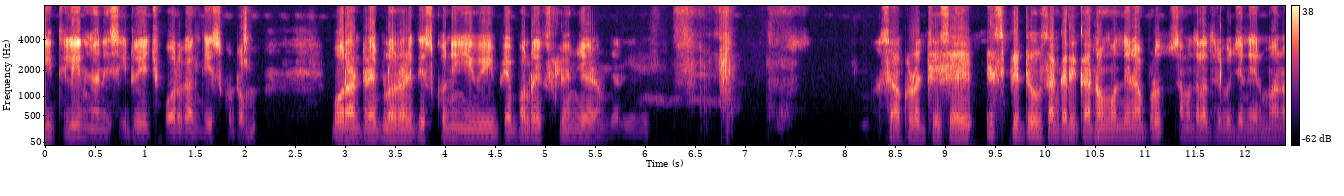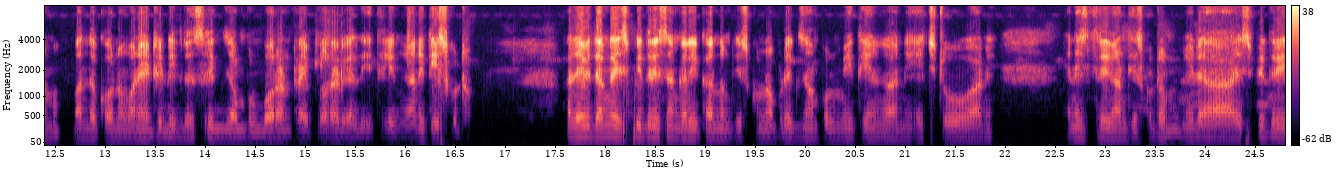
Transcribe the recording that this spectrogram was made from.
ఈ థిలీన్ కానీ సి టూ హెచ్ ఫోర్ కానీ తీసుకుంటాము. బోరాన్ ట్రైప్లోరైడ్ తీసుకొని ఇవి పేపర్లో ఎక్స్ప్లెయిన్ చేయడం జరిగింది. సో అక్కడ వచ్చేసి ఎస్పీ టూ సంకరీకరణం పొందినప్పుడు సమతల త్రిభుజ నిర్మాణము బంధకోణం one eighty degrees example boron trifluoride కానీ ఇథిలిన్ కానీ తీసుకుంటాం. అదేవిధంగా ఎస్పీ త్రీ సంకరీకరణం తీసుకున్నప్పుడు ఎగ్జాంపుల్ మీథియన్ కానీ హెచ్ టూ కానీ ఎన్హెచ్ త్రీ కానీ తీసుకుంటాం. ఇక్కడ ఎస్పీ త్రీ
